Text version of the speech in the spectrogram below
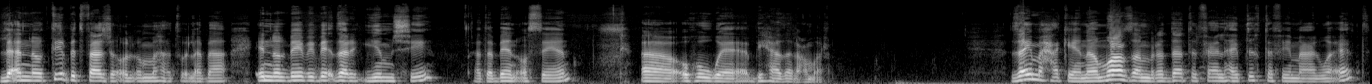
لأنه كتير بتفاجئوا الأمهات والآباء إنه البيبي بيقدر يمشي هذا بين قوسين آه وهو بهذا العمر. زي ما حكينا معظم ردات الفعل هاي بتختفي مع الوقت.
